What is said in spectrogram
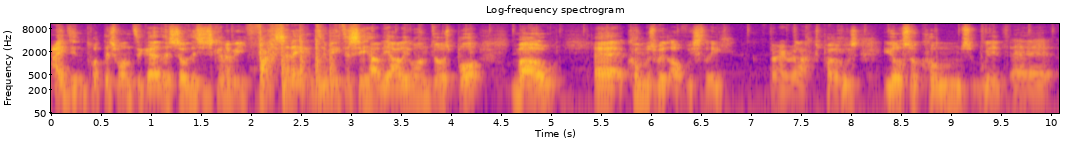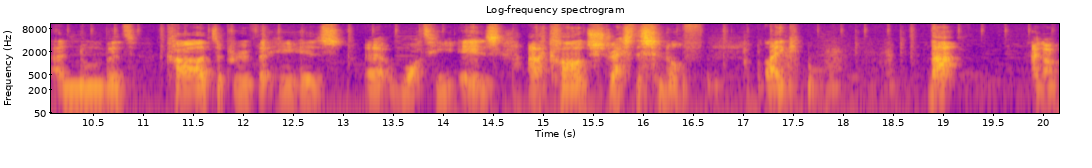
I didn't put this one together, so this is to be fascinating to me to see how the Ali one does. But Mo uh, comes with, obviously, very relaxed pose. He also comes with uh, a numbered card to prove that he is uh, what he is. And I can't stress this enough. Like, that, hang on.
